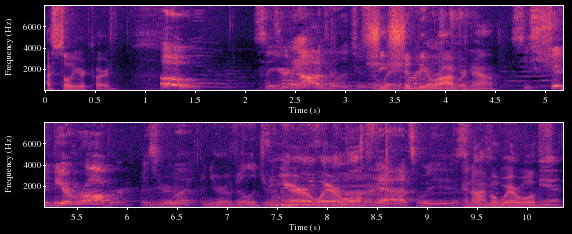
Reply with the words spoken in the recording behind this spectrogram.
I stole your card. Oh, so you're wait. not a villager. She Wait. should be a robber now. She should be a robber. Is You're, what? and you're a villager. And you're a werewolf? Yeah, that's what he is. And I'm a werewolf? Yeah.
